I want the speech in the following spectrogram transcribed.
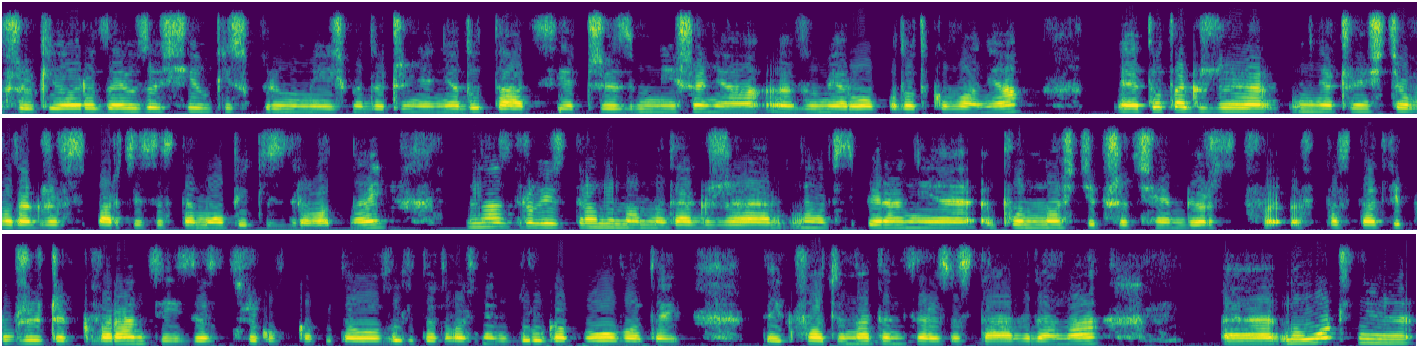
wszelkiego rodzaju zasiłki, z którymi mieliśmy do czynienia, dotacje czy zmniejszenia e, wymiaru opodatkowania. E, to także e, częściowo także wsparcie systemu opieki zdrowotnej. No a z drugiej strony mamy także wspieranie płynności przedsiębiorstw w postaci pożyczek, gwarancji i zastrzyków kapitałowych. To, to właśnie druga połowa tej, tej kwoty na ten cel została wydana. No łącznie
